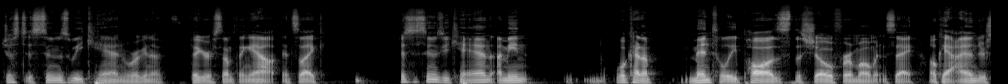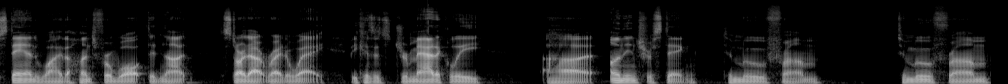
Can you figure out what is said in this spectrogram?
just as soon as we can, we're gonna figure something out." It's like just as soon as you can. I mean, what kind of mentally pause the show for a moment and say, okay, I understand why the hunt for Walt did not start out right away because it's dramatically uh, uninteresting to move from to move from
